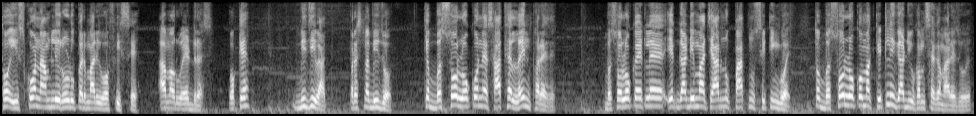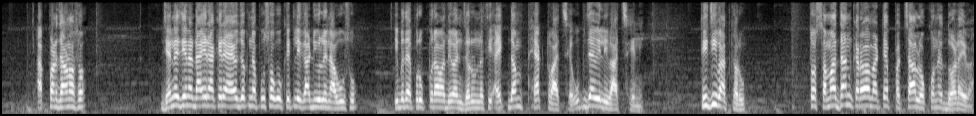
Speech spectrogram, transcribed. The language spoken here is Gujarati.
તો ઇસ્કોન આંબલી રોડ ઉપર મારી ઓફિસ છે. આ મારું એડ્રેસ. ઓકે? બીજી વાત, પ્રશ્ન બીજો, કે બસો લોકોને સાથે લઈને ફરે છે. બસો લોકો એટલે એક ગાડીમાં ચારનું પાંચનું સીટિંગ હોય. તો બસો લોકોમાં કેટલી ગાડીઓ કમસે કમ મારે જોવે? આપ પણ જાણો છો. જેને જેને ડાયરા કરે આયોજકને પૂછો કે કેટલી ગાડીઓ લઈને આવું છું. એ બધા પ્રૂફ પુરાવા દેવાની જરૂર નથી. આ એકદમ ફેક્ટ વાત છે. ઉપજાવેલી વાત છે એની. ત્રીજી વાત કરું. તો સમાધાન કરવા માટે પચાસ લોકોને દોડાવ્યા.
